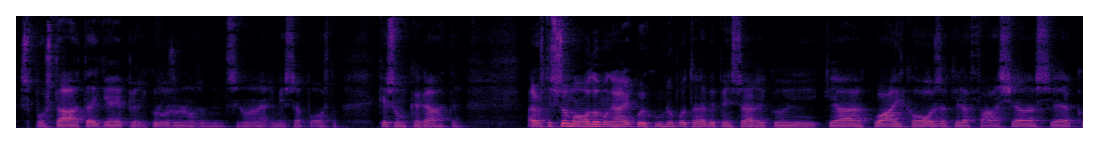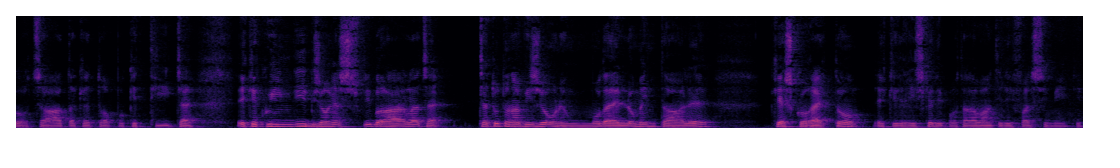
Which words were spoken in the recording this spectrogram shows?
spostata e che è pericoloso se non è rimessa a posto, che sono cagate. Allo stesso modo, magari qualcuno potrebbe pensare che ha qualcosa, che la fascia si è accorciata, che è troppo che ti, cioè, e che quindi bisogna sfibrarla, cioè c'è tutta una visione, un modello mentale che è scorretto e che rischia di portare avanti dei falsi miti.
